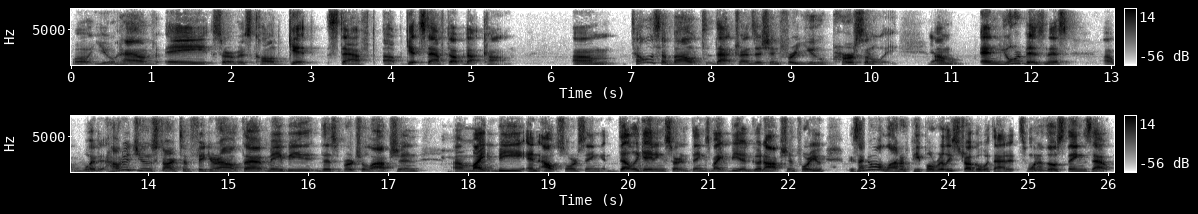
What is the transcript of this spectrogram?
Well, you have a service called Get Staffed Up, getstaffedup.com. Um, tell us about that transition for you personally yeah. um, and your business. Uh, what? How did you start to figure out that maybe this virtual option uh, might be an outsourcing and delegating certain things might be a good option for you? Because I know a lot of people really struggle with that. It's one of those things that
